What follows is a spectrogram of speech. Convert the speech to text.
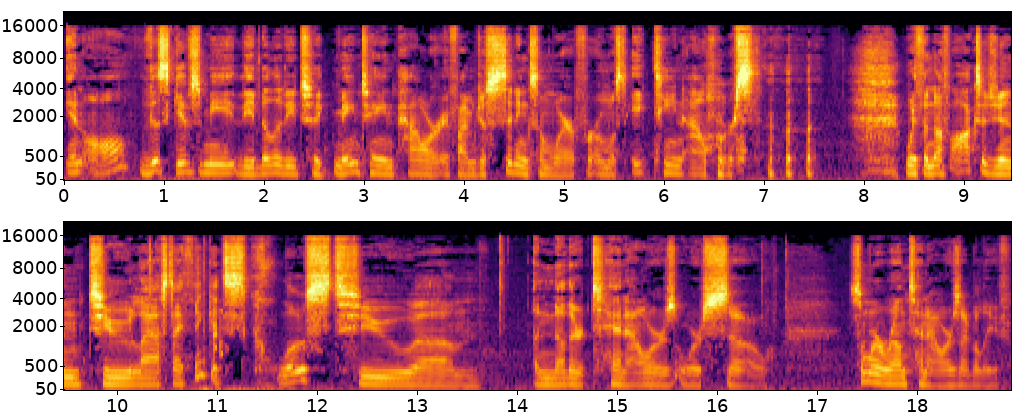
In all, this gives me the ability to maintain power if I'm just sitting somewhere for almost 18 hours. with enough oxygen to last, I think it's close to um, another 10 hours or so. Somewhere around 10 hours, I believe.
